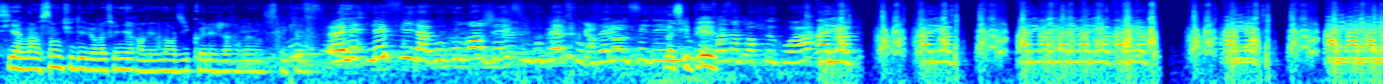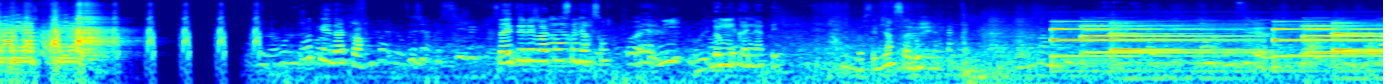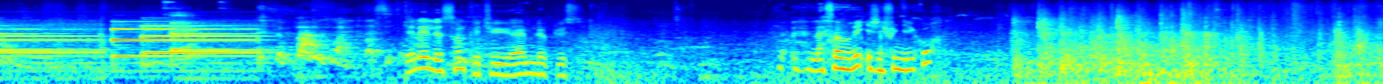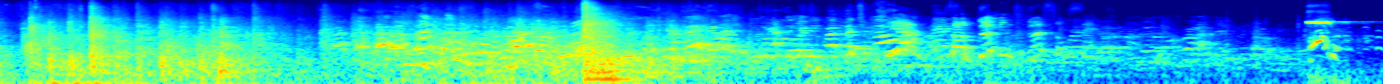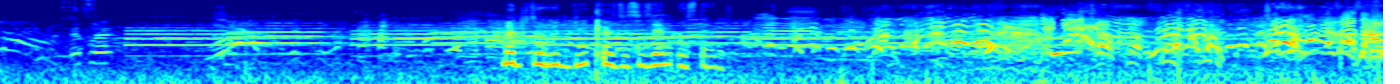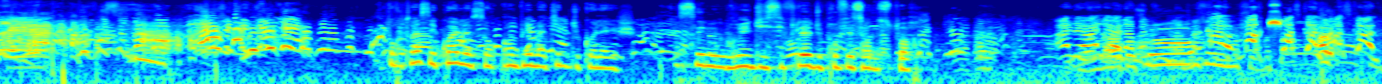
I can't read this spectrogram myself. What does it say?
S'il y avait un son que tu devais retenir en mémoire du collège à Ravalon, ce serait quel Euh, les, les filles, là, vous vous rangez, s'il vous plaît, parce que vous allez au CDI, La CPE. pas n'importe quoi. Allez hop, allez hop, allez, allez, allez, allez hop, allez hop, allez hop, allez, allez, allez, allez hop, allez hop. Ok, d'accord. Ça a été les vacances, ça, garçon Oui, dans mon canapé. Bah, c'est bien ça, Lou. Quel est le son que tu aimes le plus? La sonnerie, j'ai fini les cours. Match de rugby, classe de 6ème au stade. Pour toi, c'est quoi le son emblématique du collège C'est le bruit du sifflet du professeur de sport. Allez, allez, allez. Attention. Ah, Marc, Pascal, Pascal.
